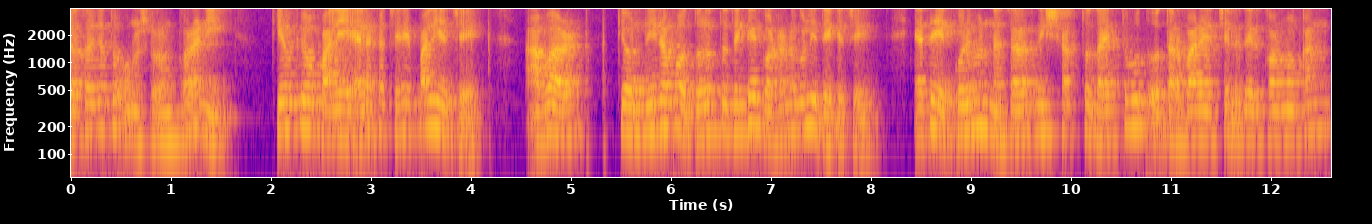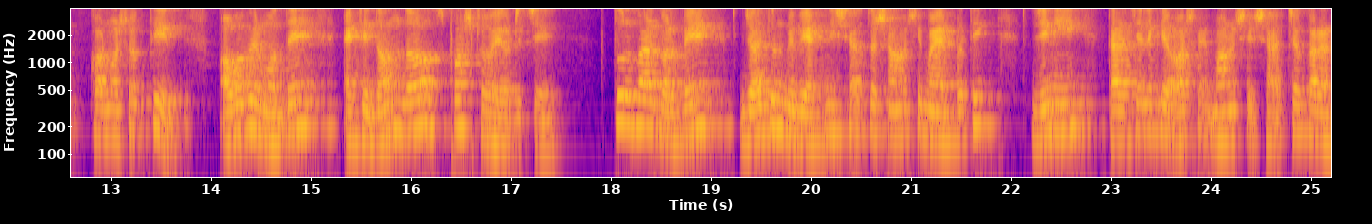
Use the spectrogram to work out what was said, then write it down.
যথাযথ অনুসরণ করেনি। কেউ কেউ পালিয়ে এলাকা ছেড়ে পালিয়েছে। আবার কেউ নিরাপদ দূরত্ব থেকে ঘটনাগুলি দেখেছে। এতে করিমুন্নেসার নিঃস্বার্থ দায়িত্ববোধ ও তার বাড়ির ছেলেদের কর্মকান, কর্মশক্তির অভাবের মধ্যে একটি দ্বন্দ্ব স্পষ্ট হয়ে উঠেছে। তুলবার গল্পে জয়তুন বিবি এক নিঃস্বার্থ সাহসী মায়ের প্রতীক যিনি তার ছেলেকে অসহায় মানুষের সাহায্য করার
